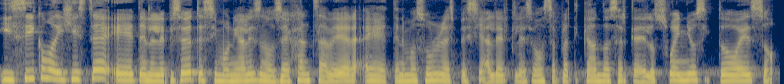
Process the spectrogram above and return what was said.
Y sí, como dijiste, eh, en el episodio de testimoniales nos dejan saber, eh, tenemos uno especial del que les vamos a estar platicando acerca de los sueños y todo eso.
